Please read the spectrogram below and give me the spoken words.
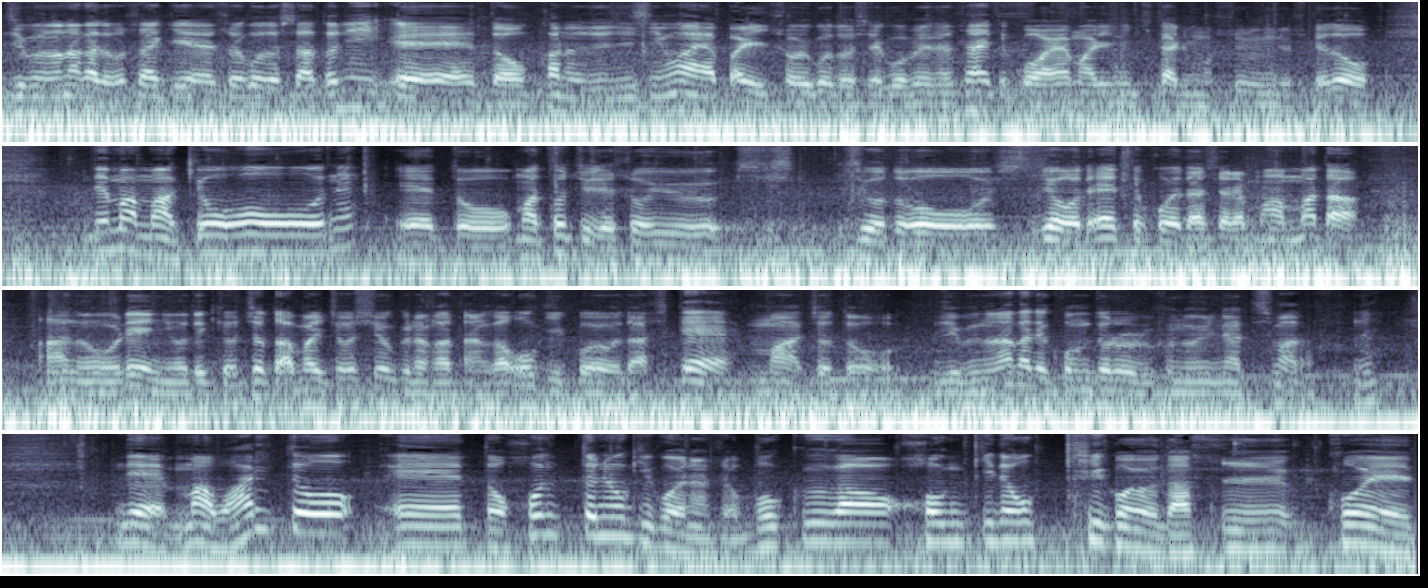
自分の中で抑えきそういうことした後に、えーと、彼女自身はやっぱりそういうことをしてごめんなさいってこう謝りに来たりもするんですけどでまあまあ今日ねえっ、ー、とまあ途中でそういう仕事をしようでって声出したら、まあ、またあの例によって今日ちょっとあまり調子良くなかったのが大きい声を出してまあちょっと自分の中でコントロール不能になってしまったんですね。でまあ割とえっ、ー、と本当に大きい声なんですよ。僕が本気で大きい声を出す声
